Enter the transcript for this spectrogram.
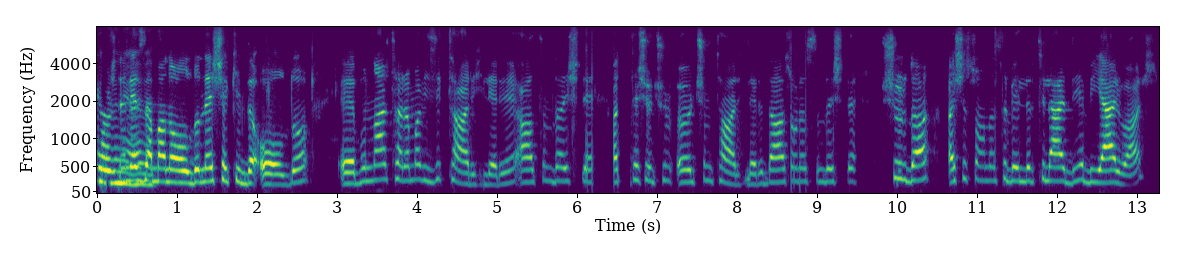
Görünüyor. İşte ne evet. zaman oldu, ne şekilde oldu. Ee, bunlar tarama vizit tarihleri. Altında işte ateş ölçüm, ölçüm tarihleri. Daha sonrasında işte şurada aşı sonrası belirtiler diye bir yer var.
